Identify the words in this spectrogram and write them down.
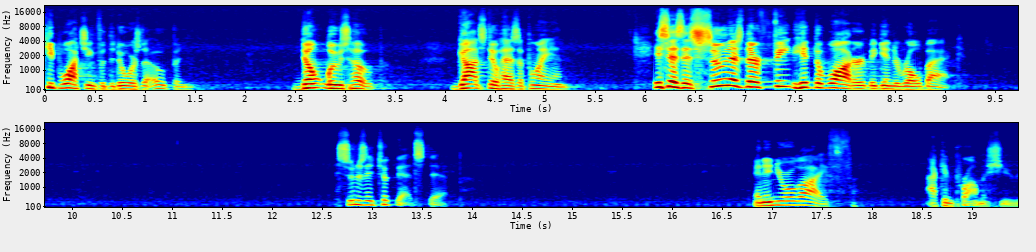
keep watching for the doors to open. Don't lose hope. God still has a plan. It says, as soon as their feet hit the water, it began to roll back. As soon as they took that step. And in your life, I can promise you,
